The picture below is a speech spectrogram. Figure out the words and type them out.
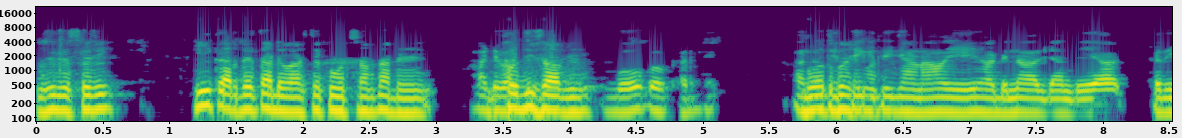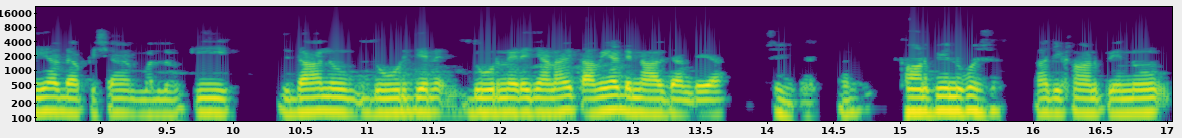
ਤੁਸੀਂ ਦੱਸੋ ਜੀ ਕੀ ਕਰਦੇ ਤੁਹਾਡੇ ਵਾਸਤੇ ਕੋਚ ਸਾਹਿਬ ਤੁਹਾਡੇ ਸਾਡੇ ਫੌਜੀ ਸਾਹਿਬ ਜੀ? ਬਹੁਤ ਕੁਝ ਕਰਦੇ। ਬਹੁਤ ਬਹੁਤ ਕੁਛ ਜਿੱਥੇ ਕਿਤੇ ਜਾਣਾ ਹੋਏ ਸਾਡੇ ਨਾਲ ਜਾਂਦੇ ਆ ਕਦੀ ਸਾਡਾ ਪਿੱਛਾ ਮਤਲਬ ਕਿ ਜਿੱਦਾਂ ਨੂੰ ਦੂਰ ਜੇ ਦੂਰ ਨੇੜੇ ਜਾਣਾ ਹੋਏ ਤਾਂ ਵੀ ਸਾਡੇ ਨਾਲ ਜਾਂਦੇ ਆ। ਠੀਕ ਹੈ ਖਾਣ ਪੀਣ ਨੂੰ ਕੁਝ ਅੱਜ ਖਾਣ ਪੀਣ ਨੂੰ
